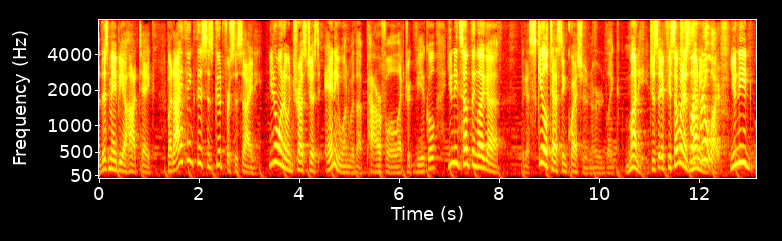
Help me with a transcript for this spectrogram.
Now, this may be a hot take, but I think this is good for society. You don't want to entrust just anyone with a powerful electric vehicle. You need something like a like a skill testing question or like money. Just if you, someone Just has like money, real life. you need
